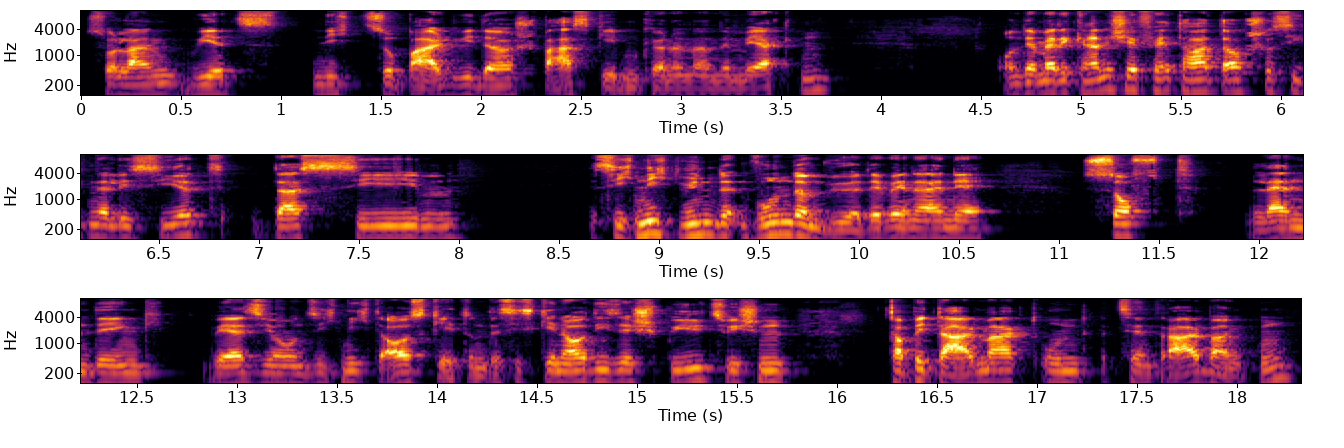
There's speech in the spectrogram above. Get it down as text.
solange wird es nicht so bald wieder Spaß geben können an den Märkten. Und die amerikanische Fed hat auch schon signalisiert, dass sie sich nicht wundern würde, wenn eine Soft Landing Version sich nicht ausgeht. Und das ist genau dieses Spiel zwischen Kapitalmarkt und Zentralbanken.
